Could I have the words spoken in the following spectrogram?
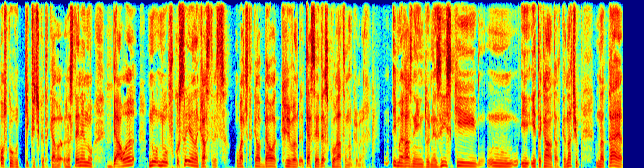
по-скоро тиквичка такава растение, но бяла, но, но вкуса е на краставица. Обаче такава бяла крива. Тя се еде с кората, например. Има разни индонезийски и, и така нататък. Значи, на тая,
